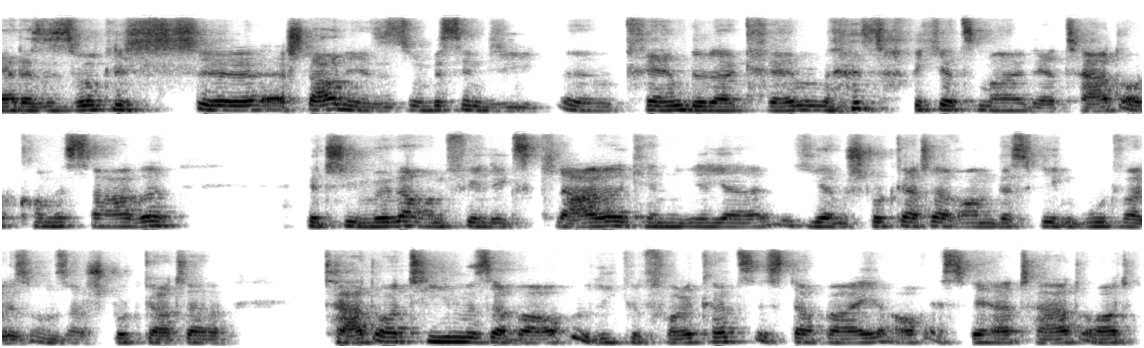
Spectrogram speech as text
Ja, das ist wirklich äh, erstaunlich. Es ist so ein bisschen die äh, Crème de la Crème, sage ich jetzt mal, der Tatortkommissare. Richie Müller und Felix Klare kennen wir ja hier im Stuttgarter Raum deswegen gut, weil es unser Stuttgarter Tatort-Team ist, aber auch Ulrike Volkerts ist dabei, auch SWR Tatort,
